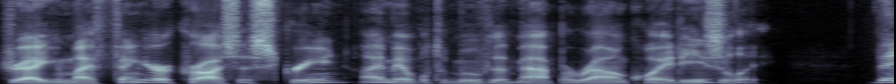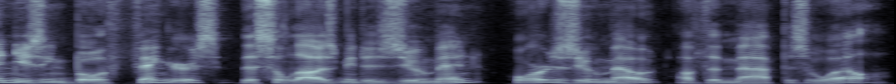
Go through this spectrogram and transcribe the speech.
Dragging my finger across the screen, I am able to move the map around quite easily. Then using both fingers, this allows me to zoom in or zoom out of the map as well.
